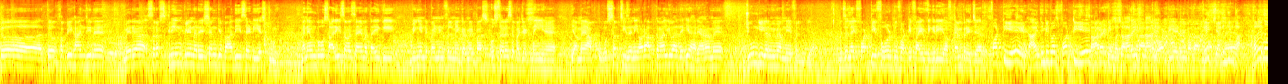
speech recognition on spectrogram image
तो तो खब्बी खान जी ने मेरा सिर्फ़ स्क्रीन प्ले नरेशन के बाद ही सेड यस टू मी मैंने उनको वो सारी समस्याएँ बताई कि बिंग इंडिपेंडेंट फ़िल्म मेकर मेरे पास उस तरह से बजट नहीं है, या मैं आपको वो सब चीज़ें नहीं और आप कमाल की बात देखिए, हरियाणा में जून की गर्मी में हमने ये फ़िल्म किया। Which is like 44 to 45 degree of temperature 48 I think it was 48 सारा क्यों बता सारे- दिया? 48 भी बता दिया चैलेंजिंग था अरे वो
